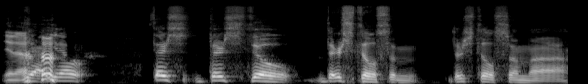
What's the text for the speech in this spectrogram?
You know, yeah, you know, there's there's still there's still some there's still some uh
